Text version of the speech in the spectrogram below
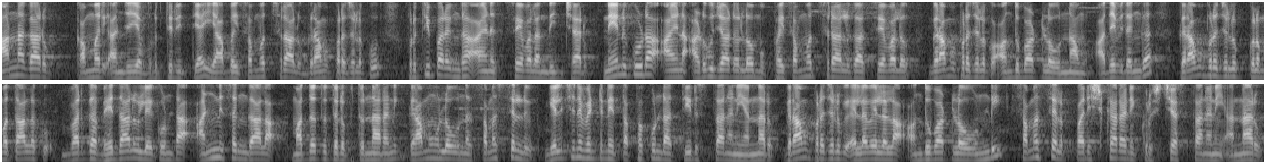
నాన్నగారు కమ్మరి అంజయ్య వృత్తిరీత్యా యాభై సంవత్సరాలు గ్రామ ప్రజలకు వృత్తిపరంగా ఆయన సేవలందించారు. నేను కూడా ఆయన అడుగుజాడలో ముప్పై సంవత్సరాలుగా సేవలు గ్రామ ప్రజలకు అందుబాటులో ఉన్నాము. అదేవిధంగా గ్రామ ప్రజలు కులమతాలకు వర్గ భేదాలు లేకుండా అన్ని సంఘాల మద్దతు తెలుపుతున్నారని గ్రామంలో ఉన్న సమస్యలను గెలిచిన వెంటనే తప్పకుండా తీరుస్తానని అన్నారు. గ్రామ ప్రజలకు ఎల్లవేళలా అందుబాటులో ఉండి సమస్యల పరిష్కారాన్ని కృషి చేస్తానని అన్నారు.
